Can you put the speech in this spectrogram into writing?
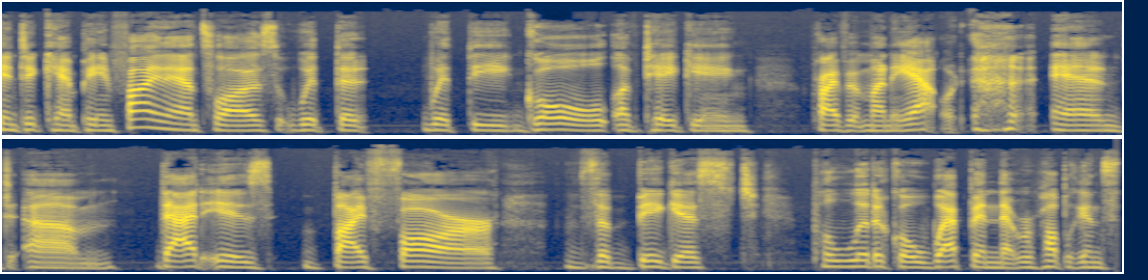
into campaign finance laws with the with the goal of taking private money out, and um, that is by far the biggest political weapon that Republicans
